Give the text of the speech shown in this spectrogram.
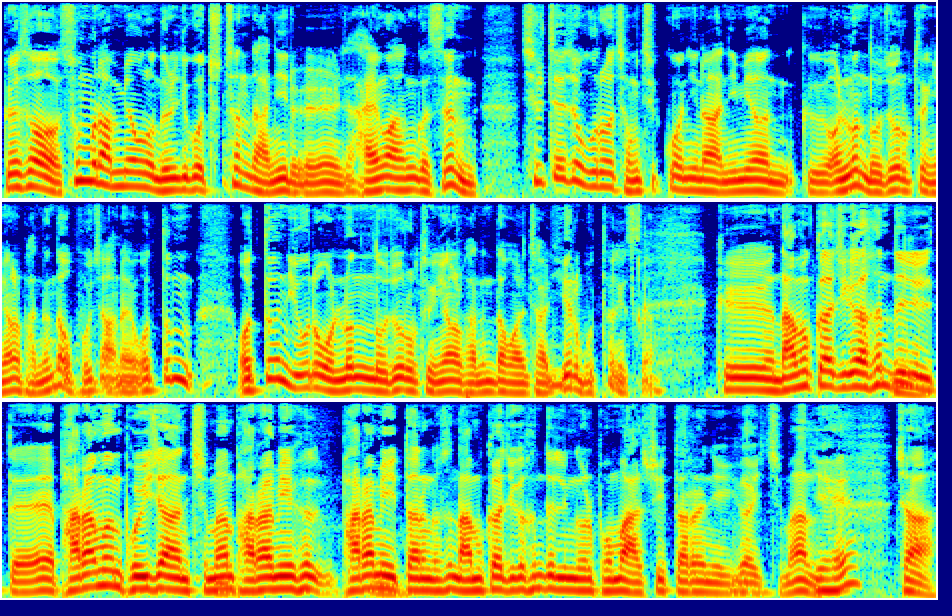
그래서 21명으로 늘리고 추천 단위를 다양화한 것은 실제적으로 정치권이나 아니면 그 언론 노조로부터 영향을 받는다고 보지 않아요. 어떤 어떤 이유로 언론 노조로부터 영향을 받는다고 하는 잘 이해를 못 하겠어요. 그 나뭇가지가 흔들릴 음. 때 바람은 보이지 않지만 바람이 바람이 있다는 것은 나뭇가지가 흔들린 걸 보면 알 수 있다는 얘기가 있지만 예. 자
